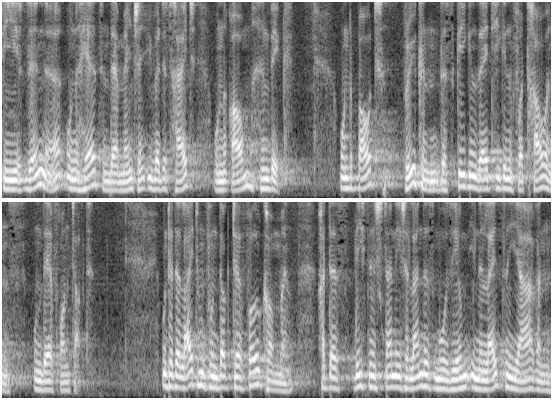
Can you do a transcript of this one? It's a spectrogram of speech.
die Sinne und Herzen der Menschen über die Zeit und Raum hinweg und baut Brücken des gegenseitigen Vertrauens und der Freundschaft. Unter der Leitung von Dr. Vollkommen hat das Liechtensteinische Landesmuseum in den letzten Jahren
